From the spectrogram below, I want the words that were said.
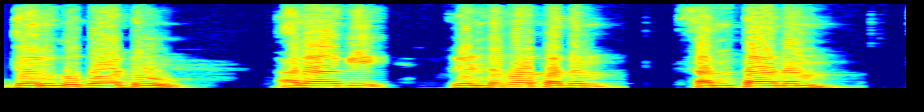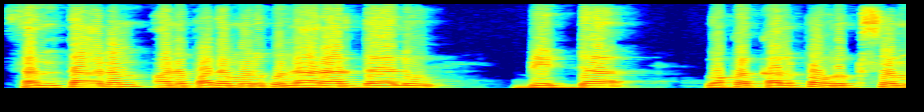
జరుగుబాటు. అలాగే రెండవ పదం సంతానం. సంతానం అను పదమునకు నానార్థాలు బిడ్డ ఒక కల్పవృక్షం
